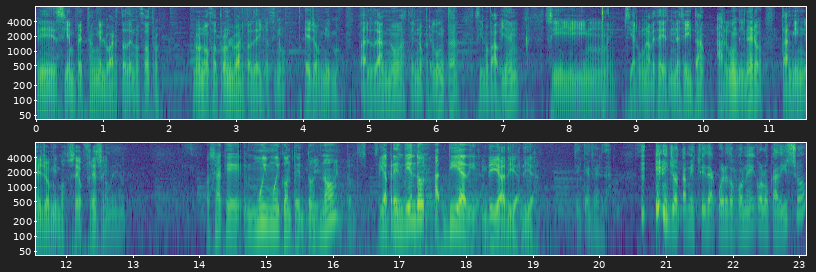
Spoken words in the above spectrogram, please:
eh, siempre están en lo harto de nosotros. No nosotros en lo harto de ellos, sino ellos mismos, para ayudarnos, hacernos preguntas, si nos va bien, si, si alguna vez necesitan algún dinero, también ellos mismos se ofrecen. O sea que muy, muy contentos, Muy ¿no? contentos, sí. Y aprendiendo a- día a día. Día a día, día. Sí que es verdad. Yo también estoy de acuerdo con él, con lo que ha dicho,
